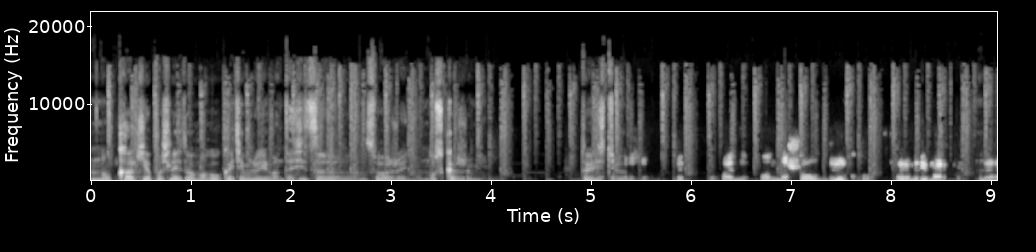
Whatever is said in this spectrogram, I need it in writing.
Ну, как я после этого могу к этим людям относиться с уважением? Ну, скажи мне. То есть... Подожди. Он, он нашел дырку в своем ремарке, да?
